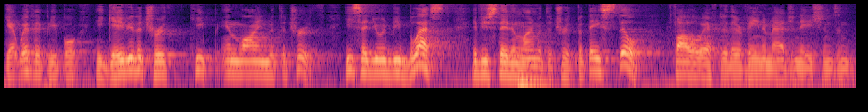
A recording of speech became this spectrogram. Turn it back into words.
get with it, people. He gave you the truth, keep in line with the truth. He said you would be blessed if you stayed in line with the truth, but they still follow after their vain imaginations and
